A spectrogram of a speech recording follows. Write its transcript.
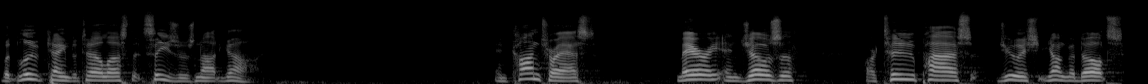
But Luke came to tell us that Caesar's not God. In contrast, Mary and Joseph are two pious Jewish young adults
